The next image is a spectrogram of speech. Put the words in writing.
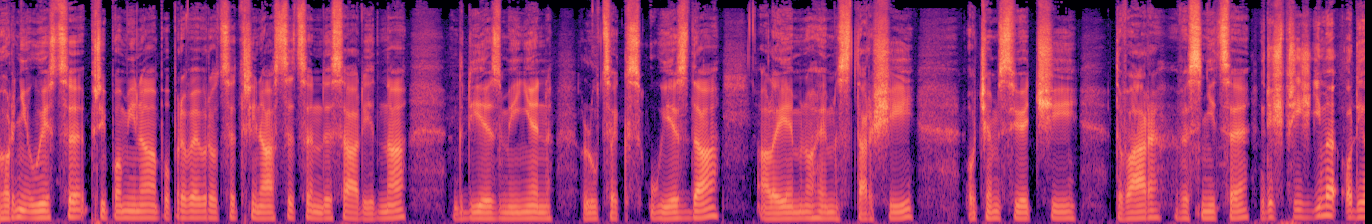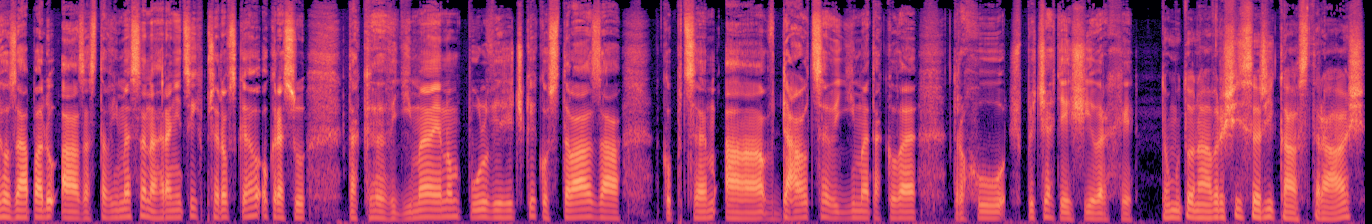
Horní újezd se připomíná poprvé v roce 1371, kdy je zmíněn Lucek z újezda, ale je mnohem starší, o čem svědčí tvar vesnice. Když přijíždíme od jeho západu a zastavíme se na hranicích Přerovského okresu, tak vidíme jenom půl věžičky kostela za kopcem a v dálce vidíme takové trochu špičatější vrchy. Tomuto návrši se říká stráž,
